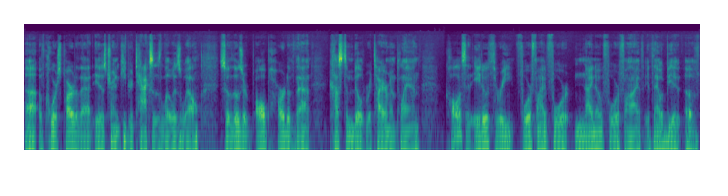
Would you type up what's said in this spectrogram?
Uh, of course, part of that is trying to keep your taxes low as well. So those are all part of that custom built retirement plan call us at 803 454 9045 if that would be of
